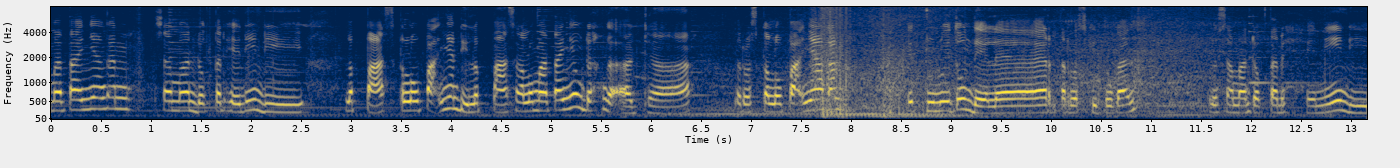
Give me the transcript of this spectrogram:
matanya kan sama dokter Hedi dilepas kelopaknya dilepas. Kalau matanya udah nggak ada terus kelopaknya kan dulu itu deler terus gitu kan. Terus sama dokter Heni di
